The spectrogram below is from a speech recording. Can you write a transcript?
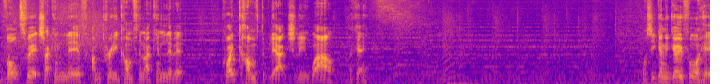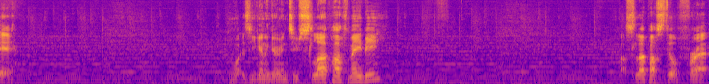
Volt Switch, I can live. I'm pretty confident I can live it. Quite comfortably, actually. Wow. Okay. What's he going to go for here? What is he going to go into? Slurpuff, maybe? That Slurpuff's still threat.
